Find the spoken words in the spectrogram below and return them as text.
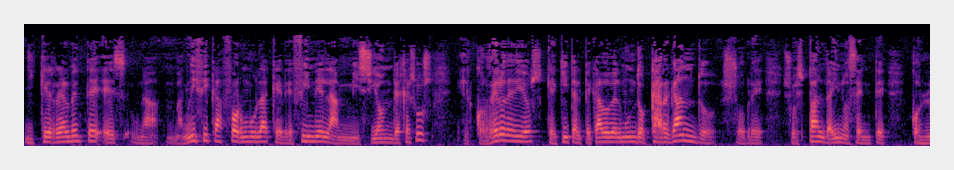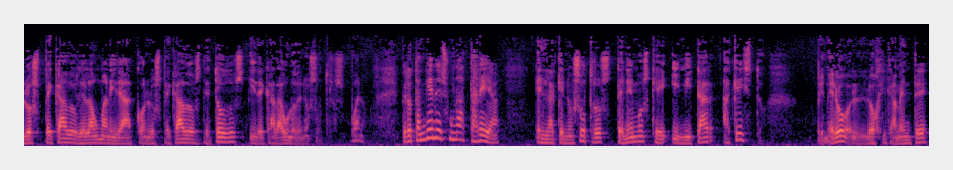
y que realmente es una magnífica fórmula que define la misión de Jesús, el Cordero de Dios que quita el pecado del mundo cargando sobre su espalda inocente con los pecados de la humanidad, con los pecados de todos y de cada uno de nosotros. Bueno, pero también es una tarea en la que nosotros tenemos que imitar a Cristo. Primero, lógicamente,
